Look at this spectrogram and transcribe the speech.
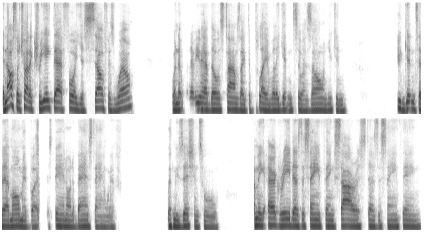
and also try to create that for yourself as well. Whenever you have those times like to play and really get into a zone, you can you can get into that moment. But it's being on the bandstand with with musicians who, I mean, Eric Reed does the same thing. Cyrus does the same thing.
